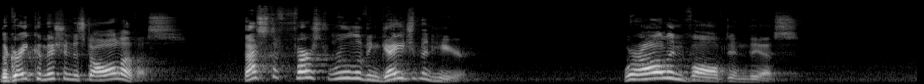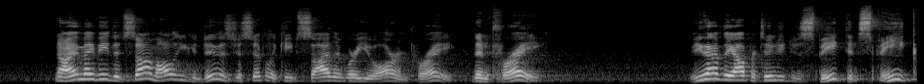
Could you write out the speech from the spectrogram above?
The Great Commission is to all of us. That's the first rule of engagement here. We're all involved in this. Now, it may be that some, all you can do is just simply keep silent where you are and pray. Then pray. If you have the opportunity to speak, then speak.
